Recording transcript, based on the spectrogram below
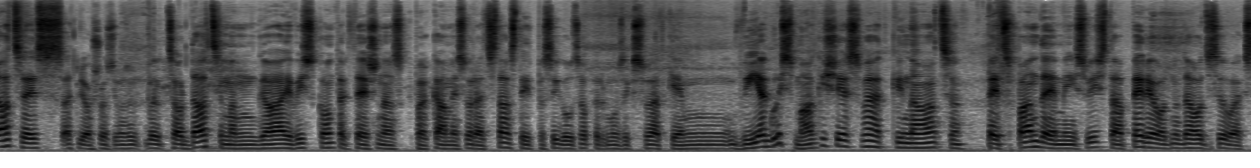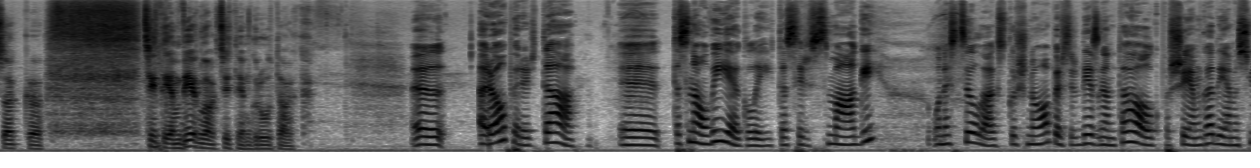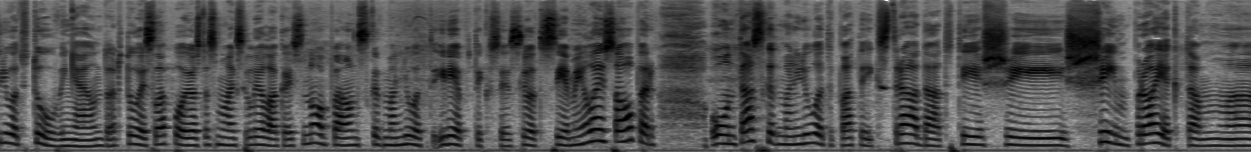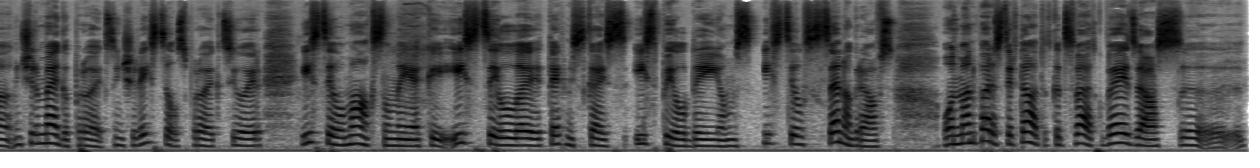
Dācis, es atļaušos jums, caur Dāci man gāja viss kontaktēšanās, par kā mēs varētu stāstīt par Sigūdas operas mūzikas svētkiem. Viegli, smagi šie svētki nāca. Pēc pandēmijas visu tā periodu nu, daudz cilvēku saka, ka citiem vieglāk, citiem grūtāk. Uh, ar operu ir tā, uh, tas nav viegli, tas ir smagi. Un es cilvēks, kurš no operas ir diezgan tālu par šiem gadiem, es ļoti tuvu viņai, un ar to es lepojos. Tas, man liekas, ir lielākais nopelns, kad man ļoti ir iepatikusies, ļoti iemīlējis operu. Un tas, kad man ļoti patīk strādāt tieši šim projektam, viņš ir mega projekts, viņš ir izcils projekts, jo ir izcili mākslinieki, izcili tehniskais izpildījums, izcils scenogrāfs. Un man parasti ir tā, tad, kad svētku beidzās,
